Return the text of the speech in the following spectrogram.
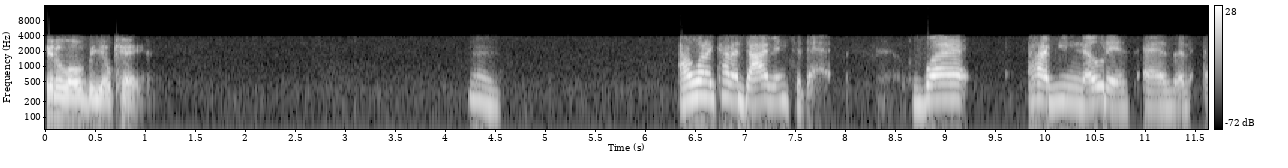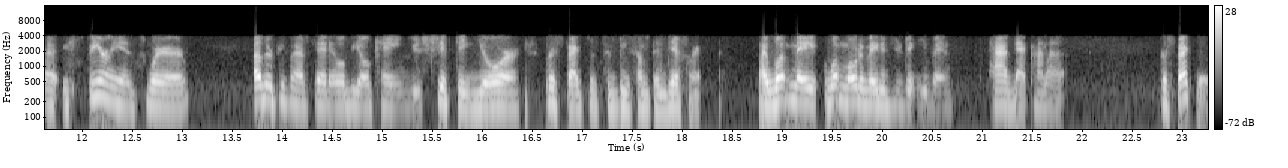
it'll all be okay. Hmm. I want to kind of dive into that. What have you noticed as an uh, experience where other people have said it will be okay and you shifted your perspective to be something different? Like what made what motivated you to even have that kind of perspective?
